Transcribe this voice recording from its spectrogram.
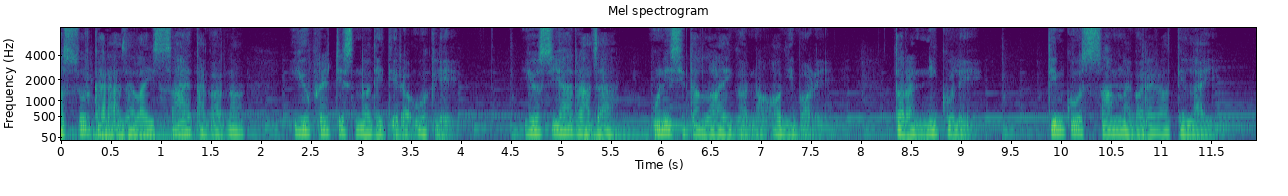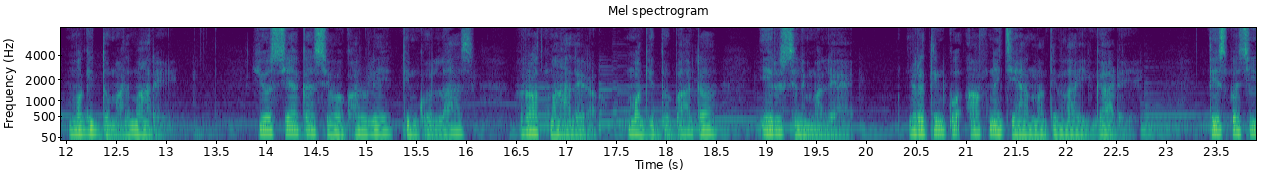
असुरका राजालाई सहायता गर्न युफ्रेटिस नदीतिर उक्ले। योसिया राजा उनीसित लडाइँ गर्न अघि बढे तर निकोले तिनको सामना गरेर तिनलाई मगिद्दोमा मारे। योसियाका सेवकहरूले तिनको लास रथमा हालेर मगिद्दोबाट एरुसलेममा ल्याए र तिनको आफ्नै चिहानमा तिनलाई गाडे। त्यसपछि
